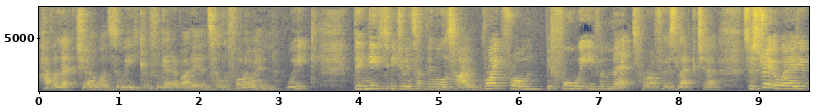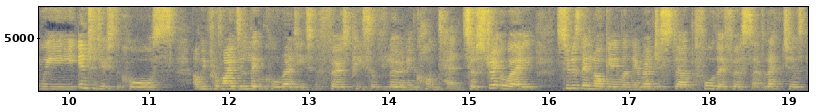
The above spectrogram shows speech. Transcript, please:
have a lecture once a week and forget about it until the following week. They needed to be doing something all the time, right from before we even met for our first lecture. So straight away we introduced the course and we provide a link already to the first piece of learning content. So straight away, as soon as they log in, when they register, before their first set of lectures,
